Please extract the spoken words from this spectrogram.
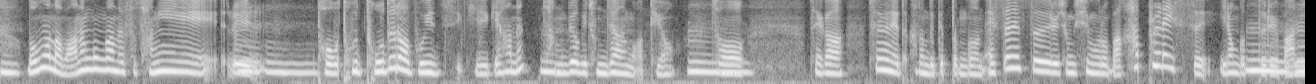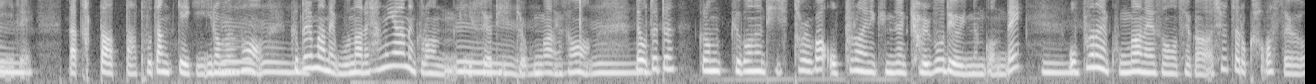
음. 너무나 많은 공간에서 장애를 음. 더 도, 도드라 보이게 하는 음. 장벽이 존재하는 것 같아요. 음. 저 제가 최근에 가장 느꼈던 건 SNS를 중심으로 막 hot place 이런 것들을 음, 많이 음. 이제 나 갔다 왔다 도장 깨기 이러면서 음, 음. 그들만의 문화를 향유하는 그런 게 있어요 음, 디지털 음, 공간에서. 음. 근데 어쨌든 그럼 그거는 디지털과 오프라인이 굉장히 결부되어 있는 건데 음. 오프라인 공간에서 제가 실제로 가봤어요.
